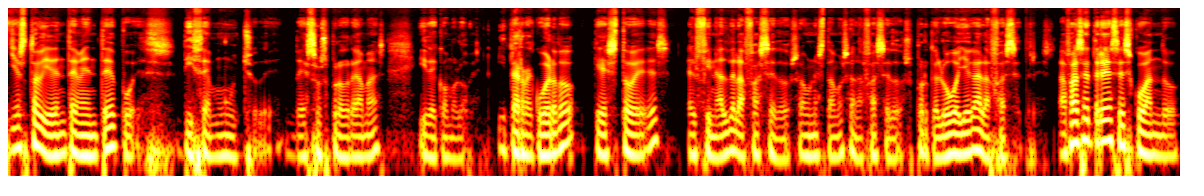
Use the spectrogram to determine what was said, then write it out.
Y esto evidentemente pues dice mucho de, esos programas y de cómo lo ven. Y te recuerdo que esto es el final de la fase 2, aún estamos en la fase 2, porque luego llega la fase 3. La fase 3 es cuando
